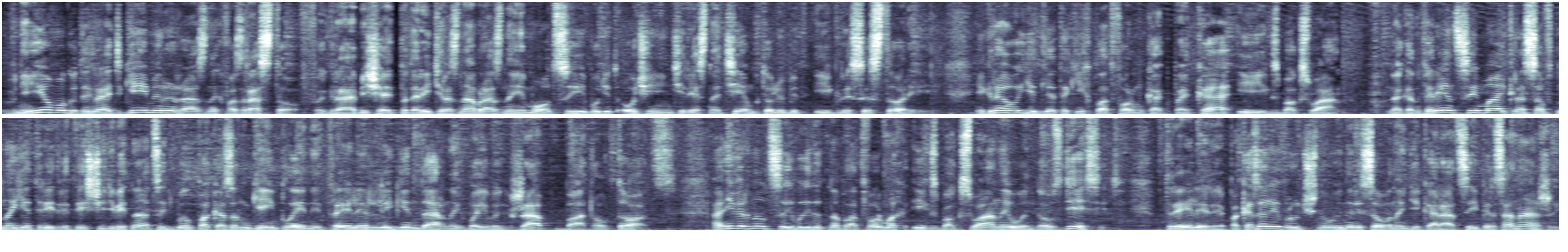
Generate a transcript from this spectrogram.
В нее могут играть геймеры разных возрастов. Игра обещает подарить разнообразные эмоции и будет очень интересна тем, кто любит игры с историей. Игра выйдет для таких платформ, как ПК и Xbox One. На конференции Microsoft на E3 2019 был показан геймплейный трейлер легендарных боевых жаб Battletoads. Они вернутся и выйдут на платформах Xbox One и Windows 10. В трейлере показали вручную нарисованные декорации персонажей.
